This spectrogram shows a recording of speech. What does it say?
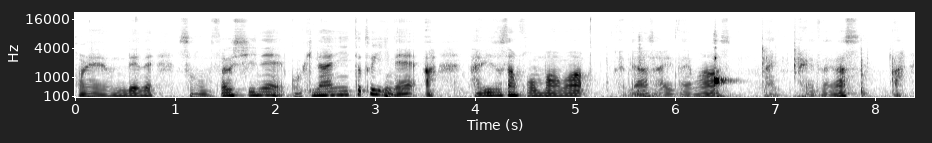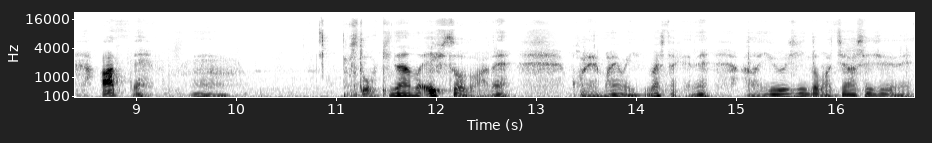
これ、んでね、そう、私ね、沖縄に行った時にね、あ、旅人さんこんばんは。ありがとうございます。ありがとうございます。はい、ありがとうございます。あ、あってね、うん。ちょっと沖縄のエピソードはね、これ前も言いましたけどね、あの、友人と待ち合わせしてね、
